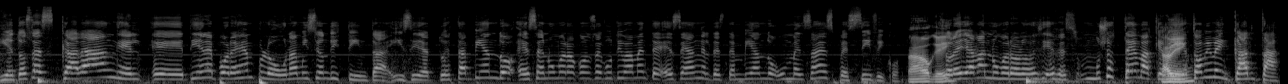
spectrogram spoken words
Y entonces cada ángel eh, tiene, por ejemplo, una misión distinta. Y si tú estás viendo ese número consecutivamente, ese ángel te está enviando un mensaje específico. Ah, ok. Eso le llaman numerología. Es muchos temas que me- esto a mí me encanta.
